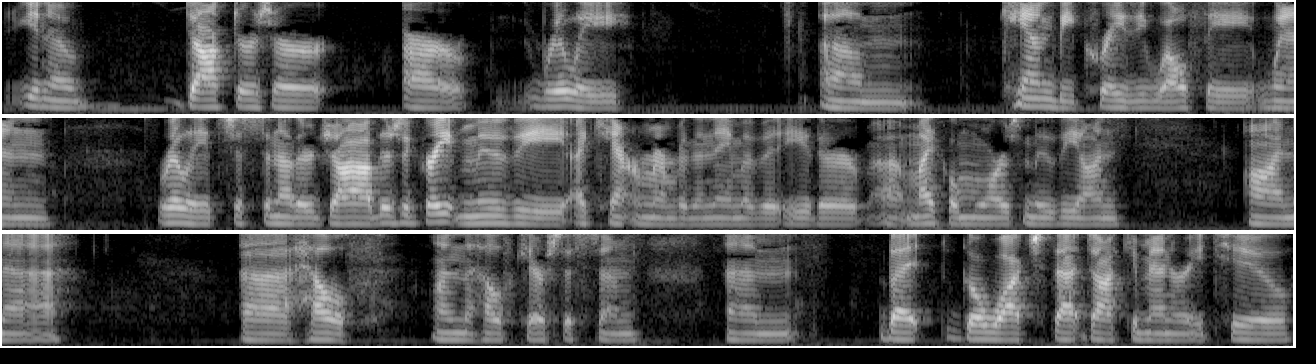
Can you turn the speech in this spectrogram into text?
you know, doctors are are really um, can be crazy wealthy when really it's just another job. There's a great movie I can't remember the name of it either. Uh, Michael Moore's movie on on uh, uh, health on the healthcare system. Um, but go watch that documentary too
